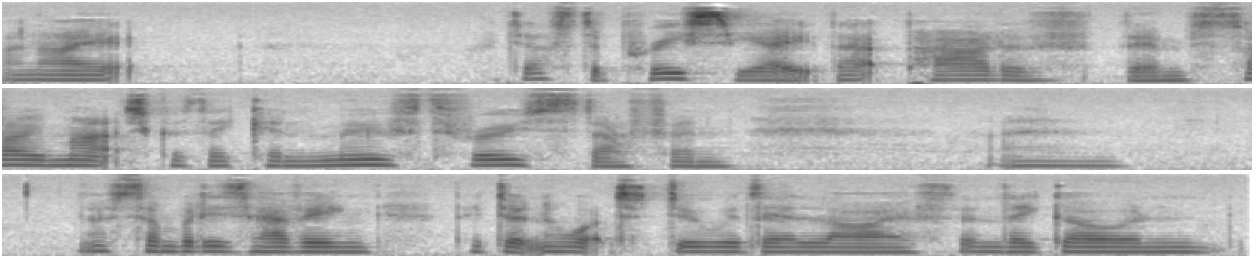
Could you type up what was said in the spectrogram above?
and I, I just appreciate that part of them so much because they can move through stuff and and if somebody's having they don't know what to do with their life, then they go and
